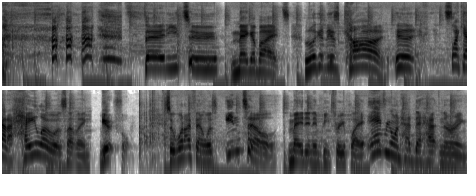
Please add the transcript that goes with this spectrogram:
32 megabytes. Look at this card. It's like out of Halo or something. Beautiful. So what I found was Intel made an MP3 player. Everyone had their hat in the ring.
